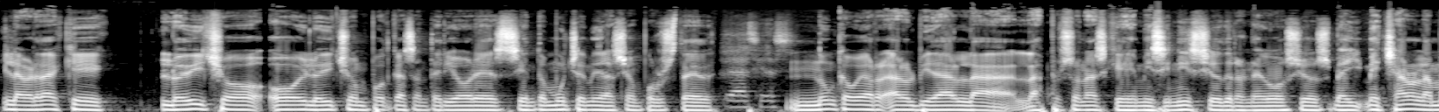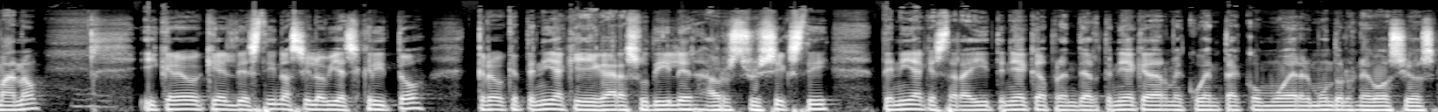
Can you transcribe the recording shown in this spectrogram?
Y la verdad que lo he dicho hoy, lo he dicho en podcasts anteriores, siento mucha admiración por usted. Gracias. Nunca voy a, olvidar las personas que en mis inicios de los negocios me, echaron la mano. Y creo que el destino así lo había escrito. Creo que tenía que llegar a su dealer, a 360. Tenía que estar ahí, tenía que aprender, tenía que darme cuenta cómo era el mundo de los negocios.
